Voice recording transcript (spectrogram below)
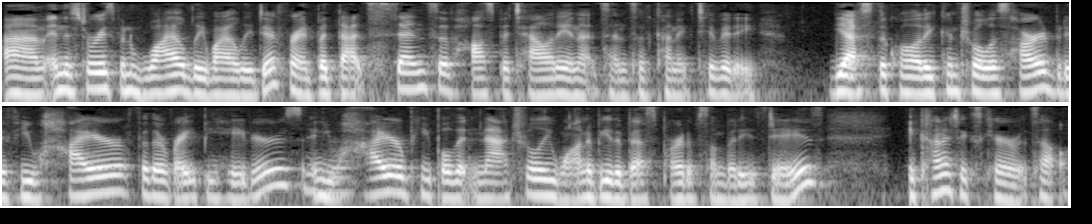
Um, and the story has been wildly, wildly different. But that sense of hospitality and that sense of connectivity. Yes, the quality control is hard, but if you hire for the right behaviors mm-hmm. and you mm-hmm. hire people that naturally want to be the best part of somebody's days, it kind of takes care of itself.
